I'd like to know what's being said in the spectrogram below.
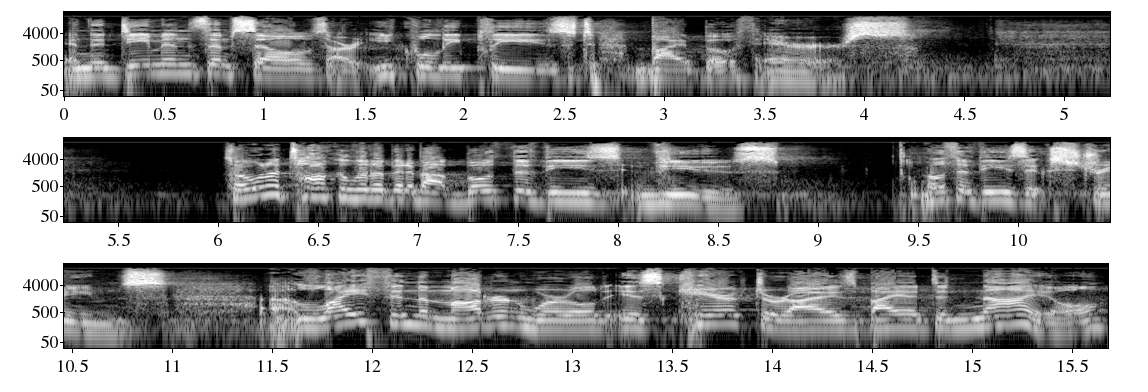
And the demons themselves are equally pleased by both errors. So I want to talk a little bit about both of these views, both of these extremes. Uh, life in the modern world is characterized by a denial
